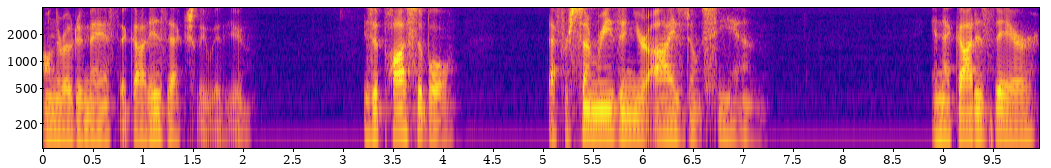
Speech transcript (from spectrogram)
on the road to Emmaus, that God is actually with you? Is it possible that for some reason your eyes don't see him? And that God is there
